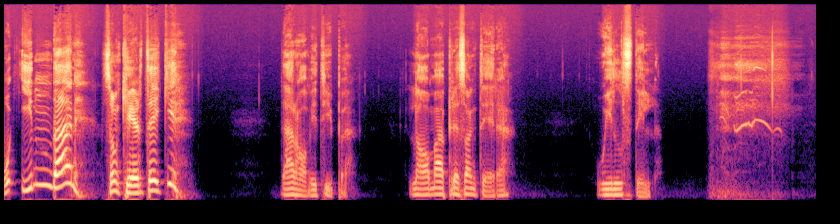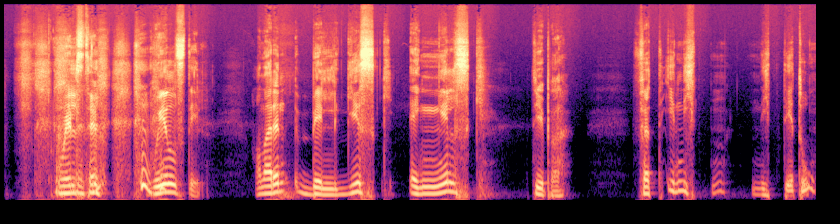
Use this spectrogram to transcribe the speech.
Og inn der, som caretaker, der har vi type. La meg presentere Will Still. Will Still. Will Still. Han er en belgisk-engelsk type. Født i 1992.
